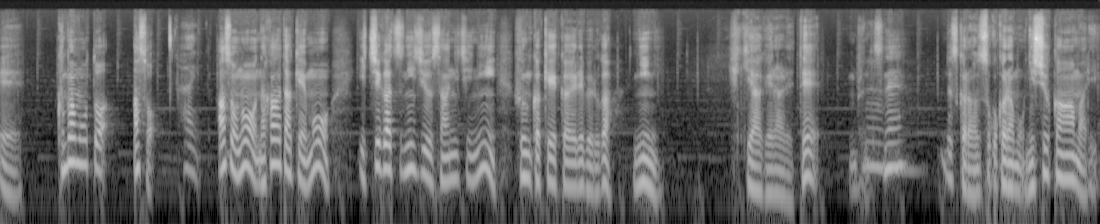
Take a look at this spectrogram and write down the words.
えー、熊本阿蘇、はい、阿蘇の中岳も1月23日に噴火警戒レベルが2に引き上げられてるんですね、うん、ですからそこからもう2週間余り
